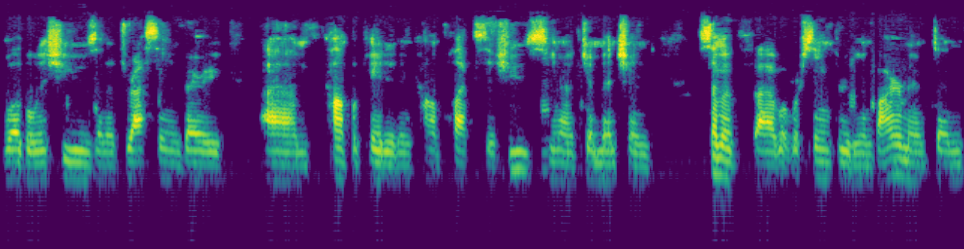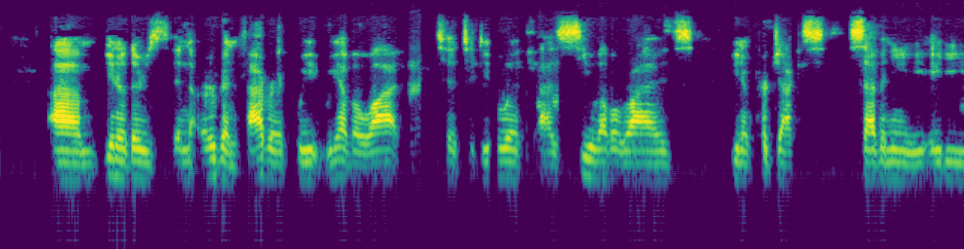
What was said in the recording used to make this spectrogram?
global issues and addressing very um, complicated and complex issues. You know, Jim mentioned some of uh, what we're seeing through the environment and um, you know there's in the urban fabric we, we have a lot to, to deal with as sea level rise you know projects 70 80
